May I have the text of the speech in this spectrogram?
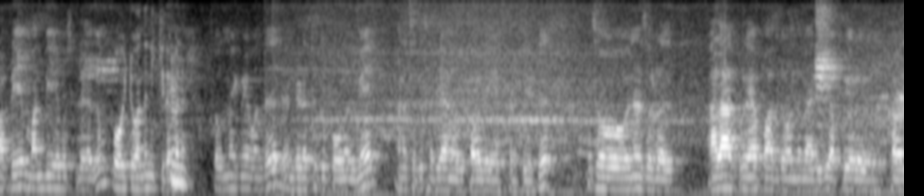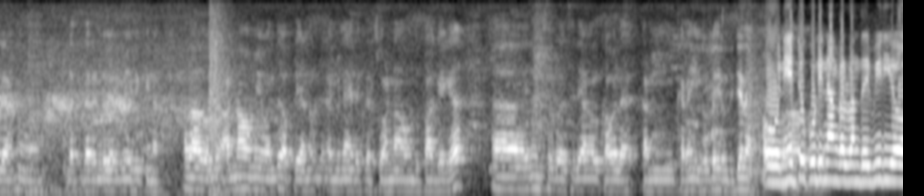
அப்படியே மந்திய ஹாஸ்பிட்டலுக்கும் போயிட்டு வந்து நிற்கிறோம் ஸோ உண்மைக்குமே வந்து ரெண்டு இடத்துக்கு போனதுமே மனசுக்கு சரியான ஒரு கவலை ஏற்படுத்தியிருக்கு. ஸோ என்னென்னு சொல்கிறது அலாக்குறையாக பார்த்துட்டு வந்த மாதிரி அப்படி ஒரு கவலையான இடத்துல ரெண்டு பேருமே இருக்கணும் அதாவது வந்து அண்ணாவுமே வந்து அப்படியான ஒரு நிலைமையிலாம் இருக்கிறார். ஸோ அண்ணாவை வந்து பார்க்க என்னன்னு சொல்கிறது சரியான ஒரு கவலை. கண் கரங்கி கொண்டே இருந்துச்சு. ஏன்னா ஓ நேற்று கூடி நாங்கள் வந்து வீடியோ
